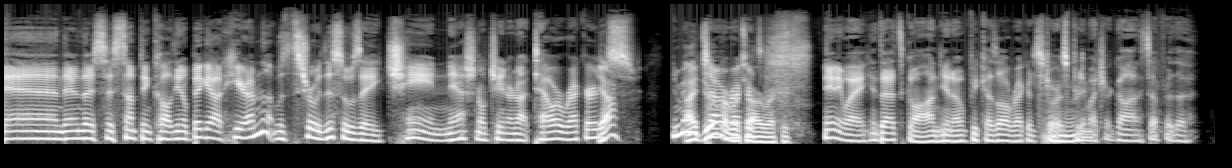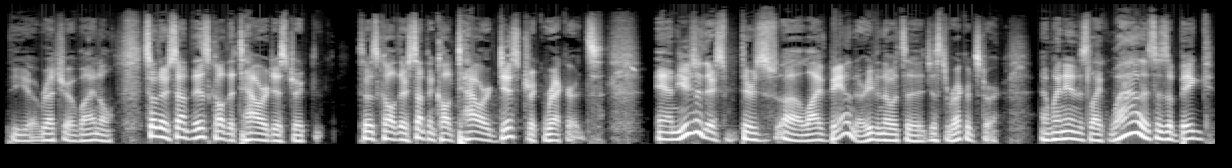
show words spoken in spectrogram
and then there's this something called you know big out here i'm not sure this was a chain national chain or not tower records Yeah. remember I do tower remember records Tower Records. anyway, that's gone, you know, because all record stores Mhm. pretty much are gone except for the the uh, retro vinyl. So there's something. This is called the Tower District. So it's called. There's something called Tower District Records, and usually there's there's a live band there, even though it's a just a record store. I went in. It's like, wow, this is a big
